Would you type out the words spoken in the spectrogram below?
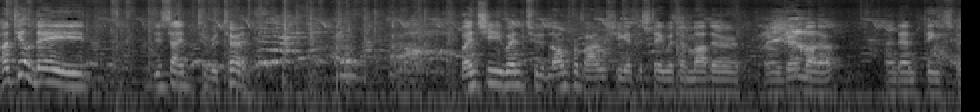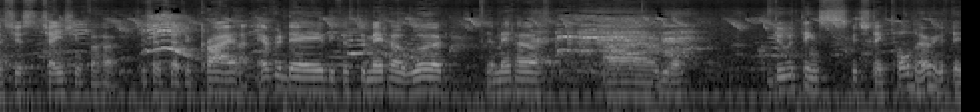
until they decide to return. When she went to Luang Prabang, she had to stay with her mother and grandmother, and then things was just changing for her. She said she had to cry like every day because they made her work, they made her, uh, you know, do things which they told her. If they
